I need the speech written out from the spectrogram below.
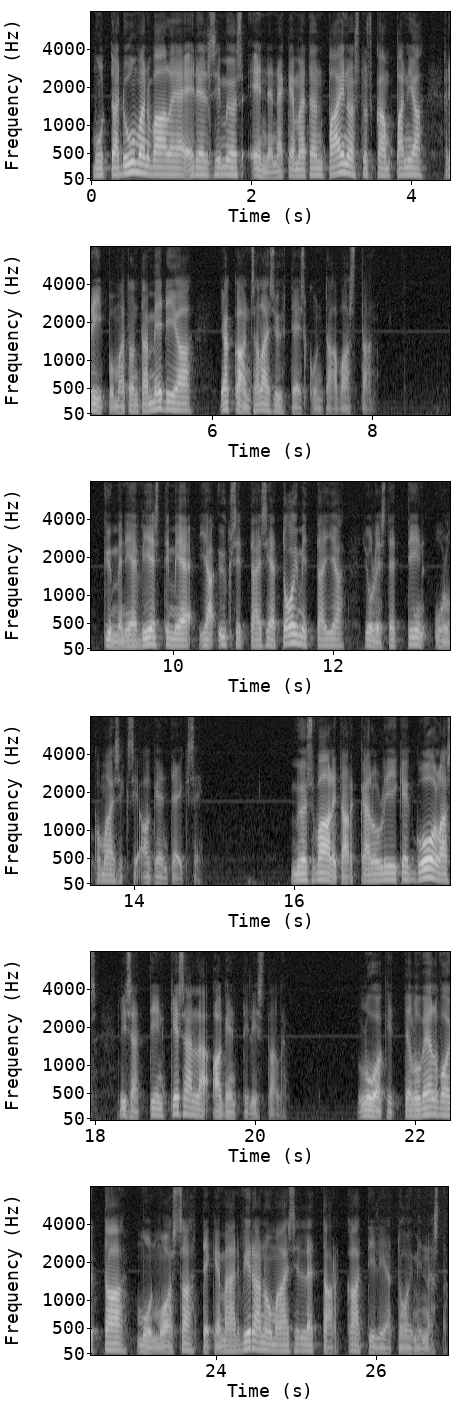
mutta Duuman vaaleja edelsi myös ennennäkemätön painostuskampanja riippumatonta mediaa ja kansalaisyhteiskuntaa vastaan. Kymmeniä viestimiä ja yksittäisiä toimittajia julistettiin ulkomaisiksi agenteiksi. Myös vaalitarkkailuliike Golas lisättiin kesällä agenttilistalle. Luokittelu velvoittaa muun muassa tekemään viranomaisille tarkkaa tiliä toiminnasta.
